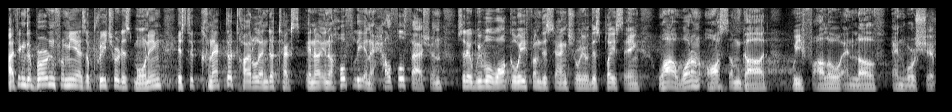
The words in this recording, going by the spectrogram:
I think the burden for me as a preacher this morning is to connect the title and the text in a, in a hopefully in a helpful fashion so that we will walk away from this sanctuary or this place saying, wow, what an awesome God we follow and love and worship.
